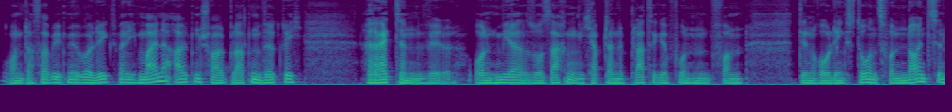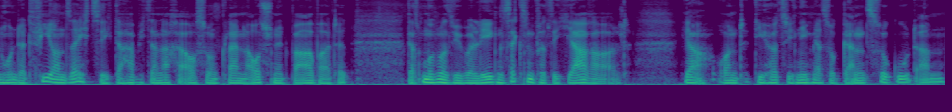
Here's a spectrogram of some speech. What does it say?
Und das habe ich mir überlegt, wenn ich meine alten Schallplatten wirklich retten will und mir so Sachen, ich habe da eine Platte gefunden von den Rolling Stones von 1964, da habe ich dann nachher auch so einen kleinen Ausschnitt bearbeitet. Das muss man sich überlegen, 46 Jahre alt. Ja, und die hört sich nicht mehr so ganz so gut an.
